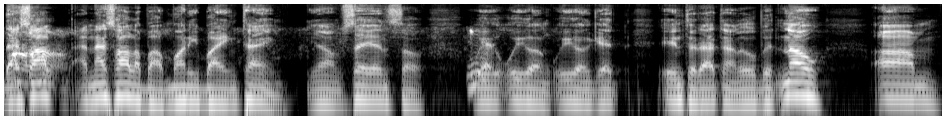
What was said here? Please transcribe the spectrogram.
that's all, and that's all about money buying time. You know what I'm saying? So we we gonna we gonna get into that in a little bit. No, um,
